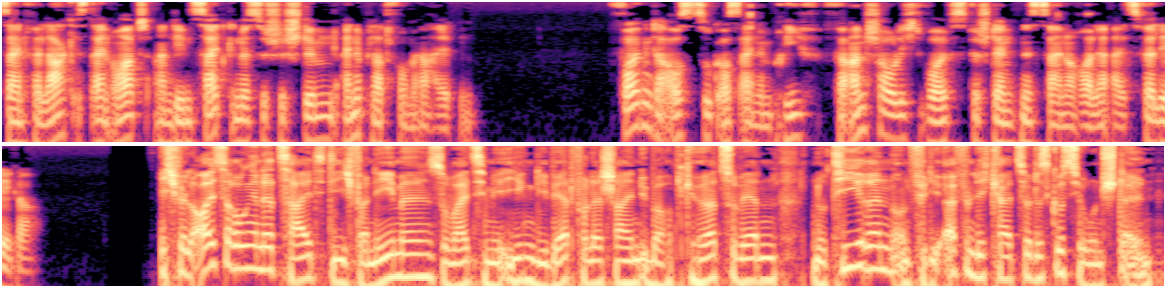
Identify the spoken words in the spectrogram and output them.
Sein Verlag ist ein Ort, an dem zeitgenössische Stimmen eine Plattform erhalten. Folgender Auszug aus einem Brief veranschaulicht Wolfs Verständnis seiner Rolle als Verleger. Ich will Äußerungen der Zeit, die ich vernehme, soweit sie mir irgendwie wertvoll erscheinen, überhaupt gehört zu werden, notieren und für die Öffentlichkeit zur Diskussion stellen.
